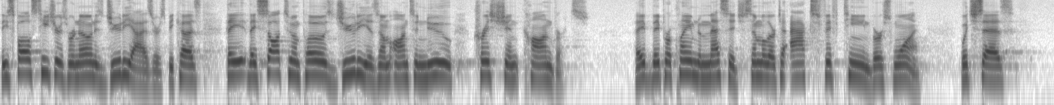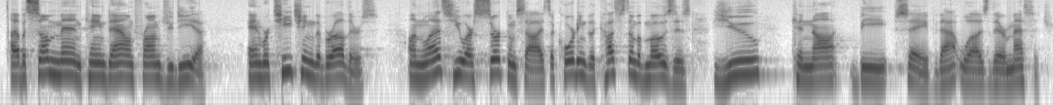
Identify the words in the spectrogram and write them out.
These false teachers were known as Judaizers because they, they sought to impose Judaism onto new Christian converts. They, they proclaimed a message similar to Acts 15, verse 1, which says, uh, But some men came down from Judea and were teaching the brothers, Unless you are circumcised according to the custom of Moses, you cannot be saved. That was their message.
